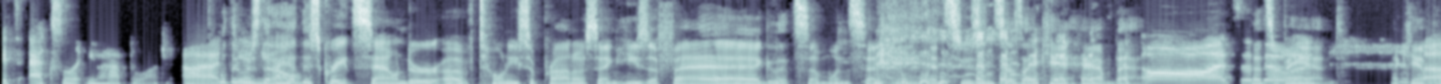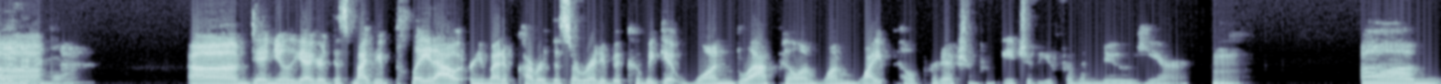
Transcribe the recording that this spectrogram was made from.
It's excellent. You have to watch it. Uh, well, there was the, I had this great sounder of Tony Soprano saying he's a fag that someone sent me, and Susan says I can't have that. Oh, that's a That's good one. banned. I can't play it Uh, anymore. Um, Daniel Yeager, this might be played out, or you might have covered this already, but could we get one black pill and one white pill prediction from each of you for the new year? Hmm. Um,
